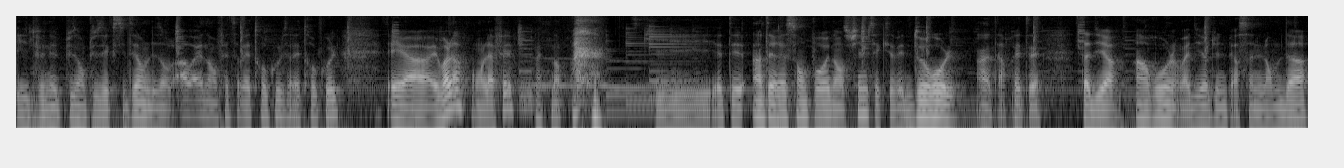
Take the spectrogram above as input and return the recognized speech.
Et ils devenaient de plus en plus excités en me disant Ah ouais, non, en fait, ça va être trop cool, ça va être trop cool. Et, euh, voilà, on l'a fait maintenant. qui était intéressant pour eux dans ce film, c'est qu'ils avaient deux rôles à interpréter. C'est-à-dire un rôle, on va dire, d'une personne lambda,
